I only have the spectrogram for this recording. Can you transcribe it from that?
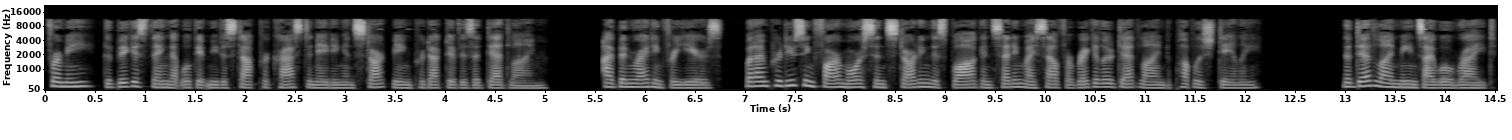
For me, the biggest thing that will get me to stop procrastinating and start being productive is a deadline. I've been writing for years, but I'm producing far more since starting this blog and setting myself a regular deadline to publish daily. The deadline means I will write,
